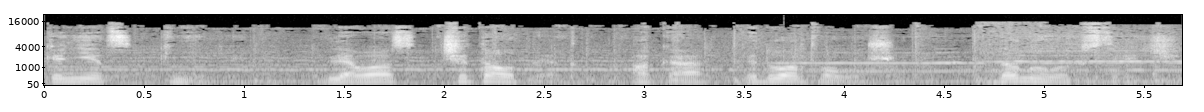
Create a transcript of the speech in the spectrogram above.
Конец книги. Для вас читал Тед, АК Эдуард Волошин. До новых встреч!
